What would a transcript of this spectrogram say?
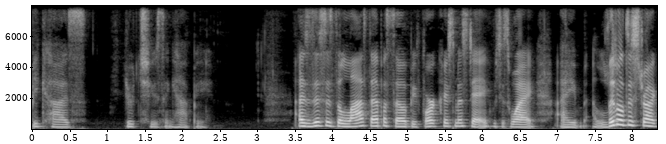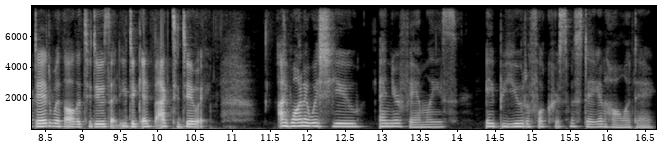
because you're choosing happy. As this is the last episode before Christmas Day, which is why I'm a little distracted with all the to dos I need to get back to doing, I want to wish you and your families a beautiful Christmas Day and holiday.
